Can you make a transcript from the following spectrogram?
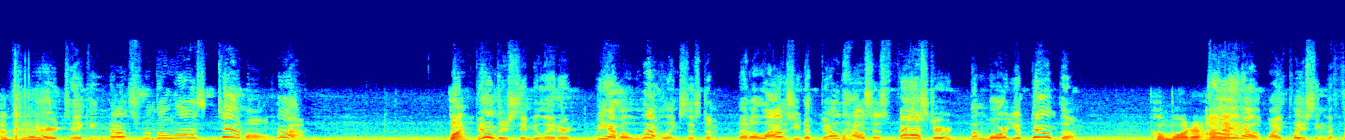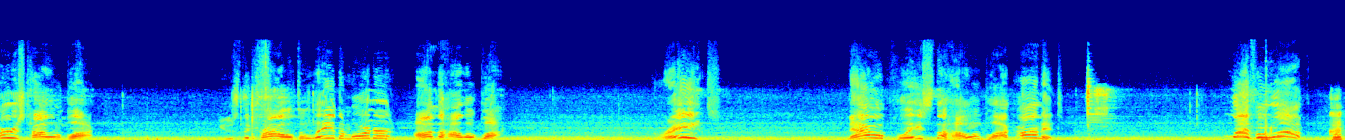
Okay. We're taking notes from the last demo, huh? What? In Builder Simulator, we have a leveling system that allows you to build houses faster the more you build them. Put mortar on it it. out by placing the first hollow block. Use the trowel to lay the mortar on the hollow block. Great! Now place the hollow block on it. Level up! Good.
